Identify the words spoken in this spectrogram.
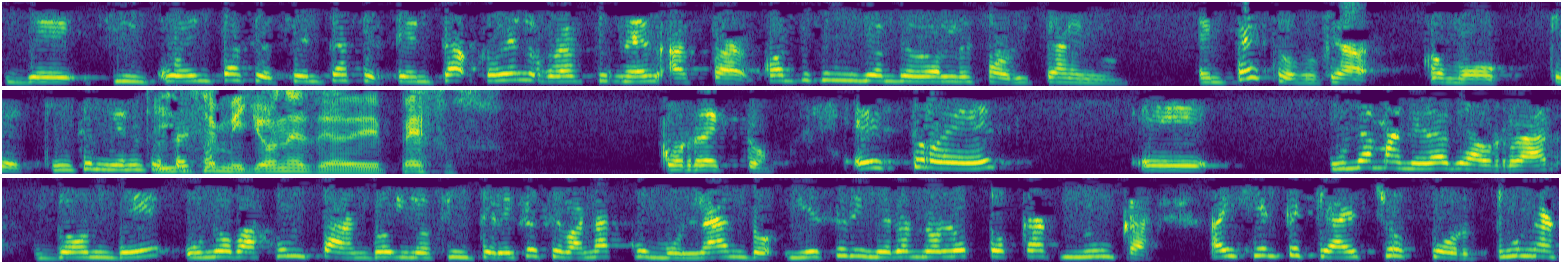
de 50, 60, 70, pueden lograr tener hasta, ¿cuánto es un millón de dólares ahorita en, en pesos? O sea, como, ¿qué? 15 millones de pesos. 15 millones de pesos. Correcto. Esto es eh, una manera de ahorrar donde uno va juntando y los intereses se van acumulando y ese dinero no lo tocas nunca. Hay gente que ha hecho fortunas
